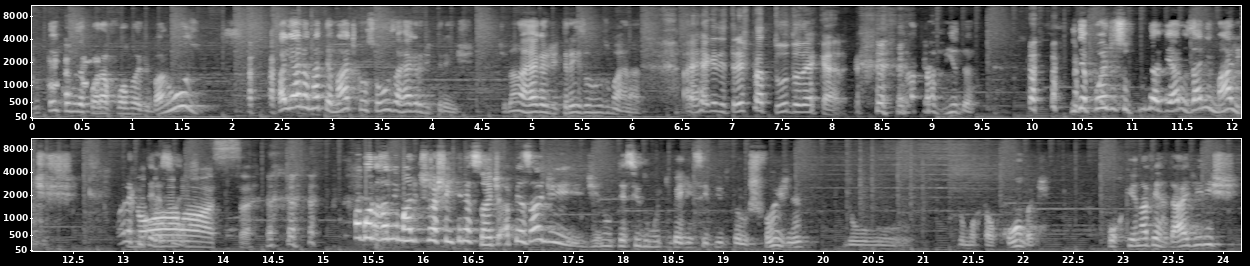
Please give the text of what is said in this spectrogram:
Não tem como decorar a fórmula de Bhaskara, não uso. Aliás, na matemática eu só uso a regra de 3. Tirando a regra de 3, eu não uso mais nada. A regra de 3 pra tudo, né, cara? Pra, pra vida. E depois disso tudo vieram os animalities. Olha que Nossa. interessante. Nossa! Agora, os animalities eu achei interessante. Apesar de, de não ter sido muito bem recebido pelos fãs, né? Do, do Mortal Kombat, porque na verdade eles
